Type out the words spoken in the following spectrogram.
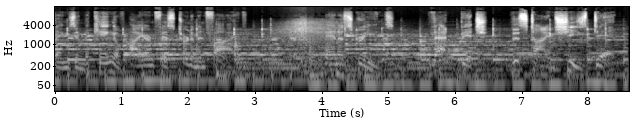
things in the King of Iron Fist Tournament 5. Anna screams, That bitch! This time she's dead.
